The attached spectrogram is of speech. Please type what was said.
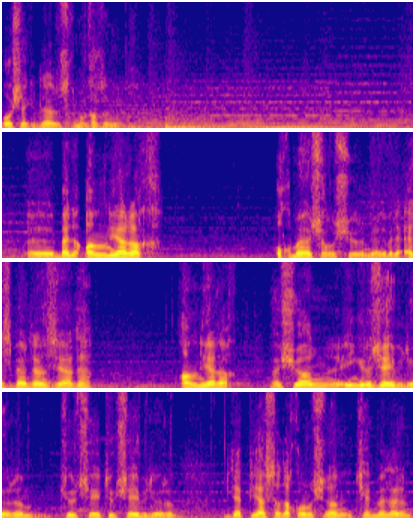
O şekilde rızkımı kazanıyorum. E, ben anlayarak okumaya çalışıyorum. Yani böyle ezberden ziyade anlayarak. E, Şu an İngilizceyi biliyorum, Kürtçeyi, Türkçeyi biliyorum. Bir de piyasada konuşulan kelimelerin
